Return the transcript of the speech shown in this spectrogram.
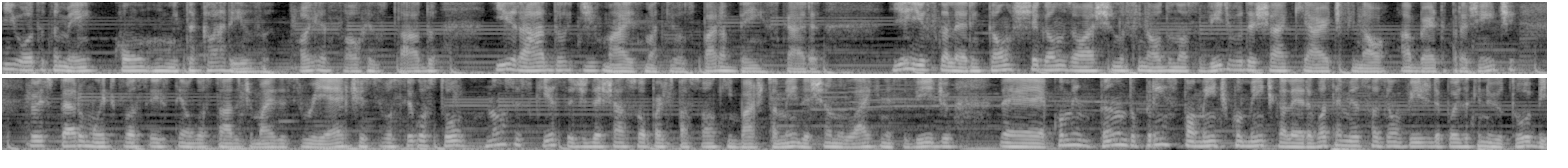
e outra também com muita clareza. Olha só o resultado irado demais, Matheus. Parabéns, cara. E é isso, galera. Então chegamos, eu acho, no final do nosso vídeo. Vou deixar aqui a arte final aberta pra gente. Eu espero muito que vocês tenham gostado demais desse react. Se você gostou, não se esqueça de deixar a sua participação aqui embaixo também, deixando like nesse vídeo, é, comentando, principalmente comente, galera. Eu vou até mesmo fazer um vídeo depois aqui no YouTube,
